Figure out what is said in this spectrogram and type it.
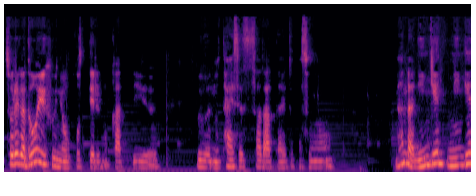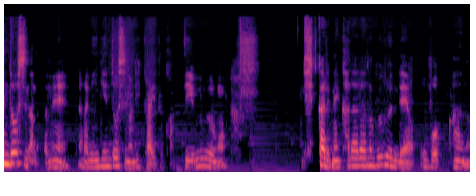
それがどういうふうに起こってるのかっていう部分の大切さだったりとか、その、なんだ、人間、人間同士なのかね、なんか人間同士の理解とかっていう部分を、しっかりね、体の部分で、おぼ、あの、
